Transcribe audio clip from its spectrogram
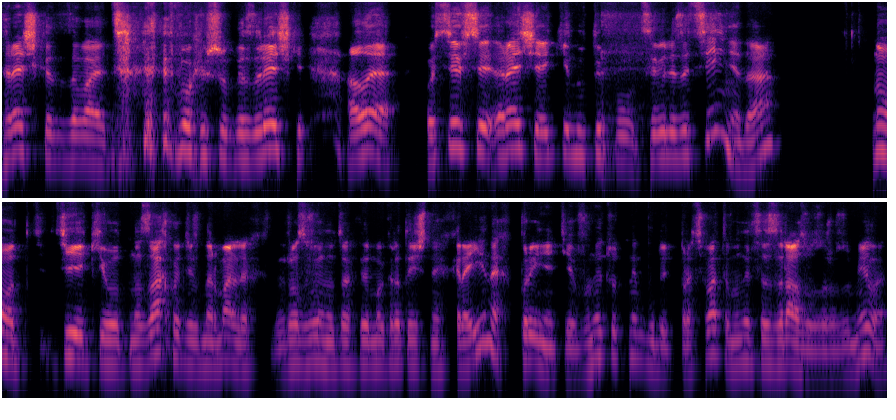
гречка давай, поки що без гречки. Але оці всі речі, які ну, типу, цивілізаційні, да. Ну, от ті, які от на заході в нормальних розвинутих демократичних країнах прийняті, вони тут не будуть працювати. Вони це зразу зрозуміли.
